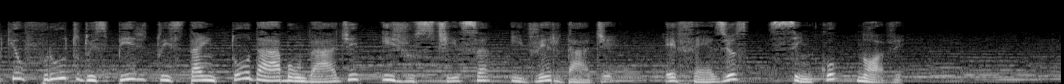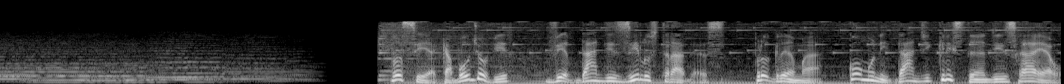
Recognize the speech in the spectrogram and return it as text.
Porque o fruto do Espírito está em toda a bondade e justiça e verdade. Efésios 5, 9. Você acabou de ouvir Verdades Ilustradas, programa Comunidade Cristã de Israel.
